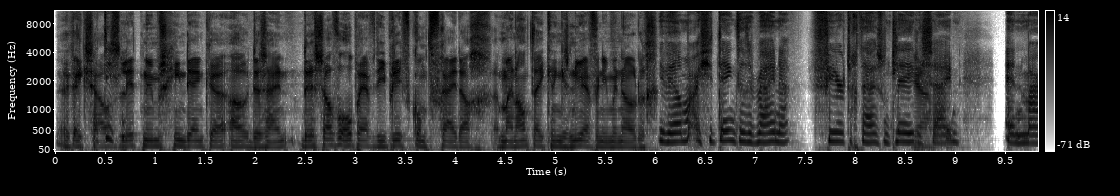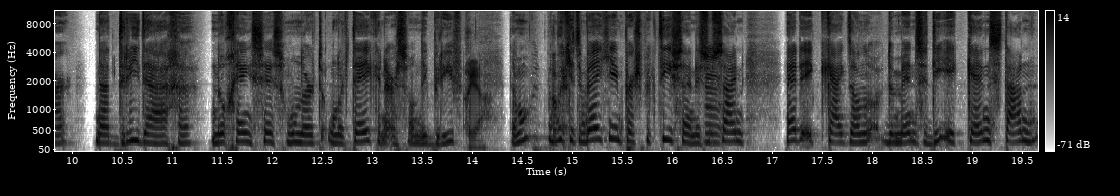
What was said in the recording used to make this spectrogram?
ik, ik zou is- als lid nu misschien denken: oh, er, zijn, er is zoveel ophef, die brief komt vrijdag. Mijn handtekening is nu even niet meer nodig. Jawel, maar als je denkt dat er bijna 40.000 leden Ja. zijn. en maar na drie dagen nog geen 600 ondertekenaars van die brief. Oh ja, Dan mo- moet je het een beetje in perspectief zijn. Dus Hm. er zijn, hè, ik kijk dan de mensen die ik ken staan,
